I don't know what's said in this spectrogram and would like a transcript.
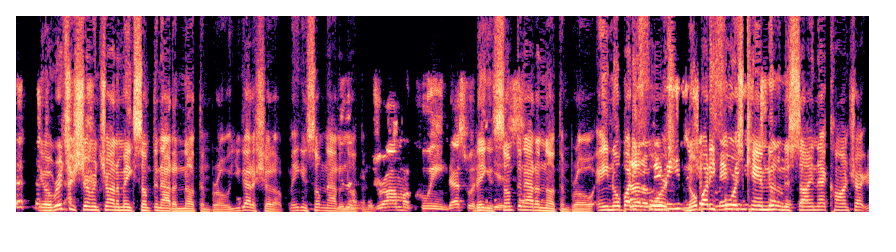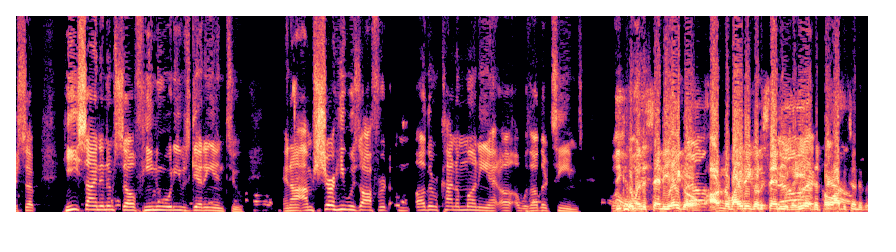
Yo, Richard Sherman trying to make something out of nothing, bro. You gotta shut up. Making something out of nothing. drama queen. That's what Making is. something out of nothing, bro. Ain't nobody know, forced nobody maybe forced Cam Newton to sign that contract except he signed it himself. He knew what he was getting into, and I, I'm sure he was offered other kind of money at uh, with other teams. He could have went to San Diego. I don't know why he didn't go to San Diego. He had the whole opportunity.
